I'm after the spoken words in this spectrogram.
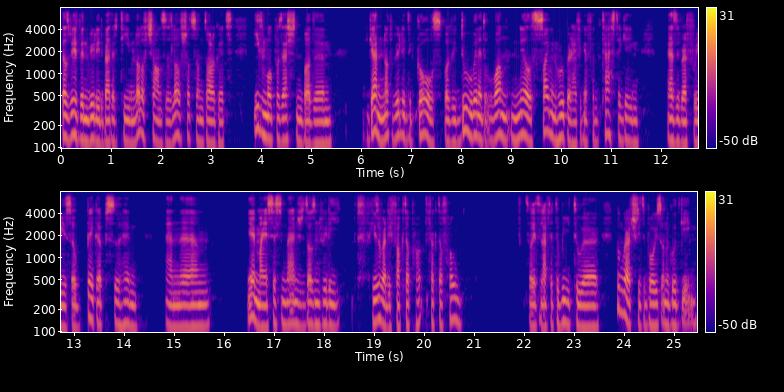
Because we've been really the better team. A lot of chances, a lot of shots on target, even more possession, but um, again, not really the goals. But we do win it 1 0. Simon Hooper having a fantastic game as the referee, so big ups to him. And um, yeah, my assistant manager doesn't really. He's already fucked up, fucked off home. So it's left it to me to uh, congratulate the boys on a good game.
